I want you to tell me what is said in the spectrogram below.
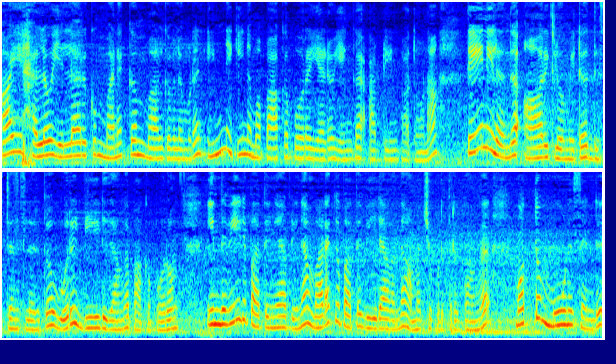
ஹாய் ஹலோ எல்லாருக்கும் வணக்கம். வாழ்க வளமுடன். இன்றைக்கி நம்ம பார்க்க போகிற இடம் எங்கே அப்படின்னு பார்த்தோன்னா தேனியிலேருந்து ஆறு கிலோமீட்டர் டிஸ்டன்ஸில் இருக்க ஒரு வீடு தாங்க பார்க்க போகிறோம் இந்த வீடு பார்த்தீங்க அப்படின்னா வடக்கு பார்த்த வீடாக வந்து அமைச்சு கொடுத்துருக்காங்க. மொத்தம் மூணு செண்டு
